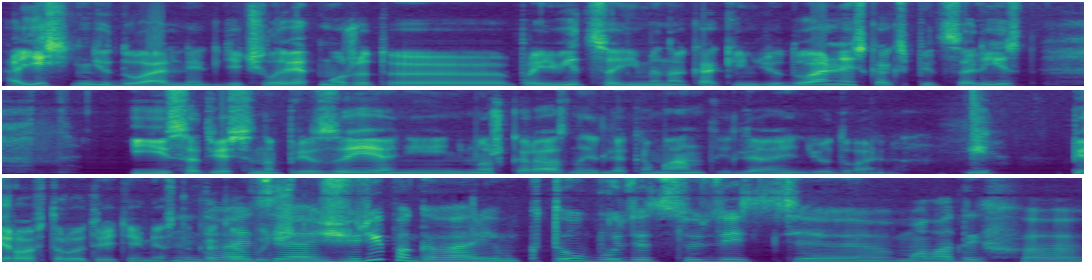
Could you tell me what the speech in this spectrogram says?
А есть индивидуальные, где человек может э, проявиться именно как индивидуальность, как специалист, и, соответственно, призы, они немножко разные для команд и для индивидуальных. Первое, второе, третье место, Давайте о жюри поговорим. Кто будет судить э, молодых э,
